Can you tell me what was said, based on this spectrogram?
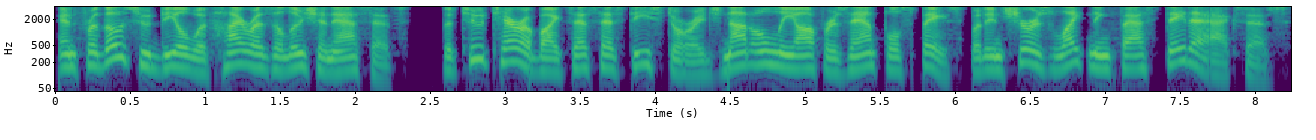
And for those who deal with high resolution assets, the 2TB SSD storage not only offers ample space but ensures lightning fast data access.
